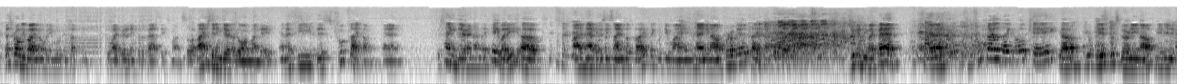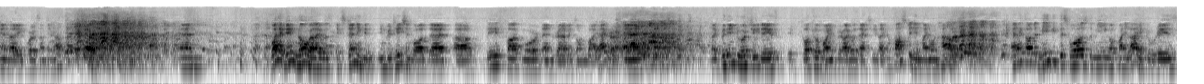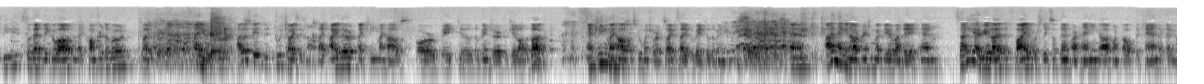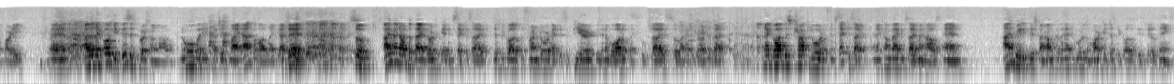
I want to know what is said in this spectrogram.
that's probably why nobody moved in me. To my building for the past six months. So I'm sitting there alone one day, and I see this fruit fly coming, and it's hanging there, and I'm like, hey, buddy, uh, I'm happy to see signs of life. Like, would you mind hanging out for a bit? Like, you can be my pet. And the fruit fly was like, okay, uh, your place looks dirty enough. Maybe we can like work something out. Like, sure. And what I didn't know while I was extending the invitation was that uh, they fuck more than rabbits on Viagra. And like within two or three days, it got to a point where I was actually like a hostage in my own house. And I thought that maybe this was the meaning of my life, to raise these so that they go out and like conquer the world. But anyway, so I was faced with two choices now. Like either I clean my house or wait till the winter to kill all the bugs. And cleaning my house was too much work, so I decided to wait till the winter. And I'm hanging out drinking my beer one day, and suddenly I realized that five or six of them are hanging out on top of the can, like having a party. And I was like, okay, this is personal now. Nobody touches my alcohol, like that it. So I went out the back door to get insecticide just because the front door had disappeared within a wall of like fruit flies, so I had to go out the back. And I got this truckload of insecticide, and I come back inside my house, and I'm really pissed by now because I had to go to the market just because of these little things.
